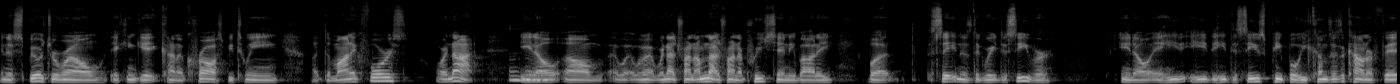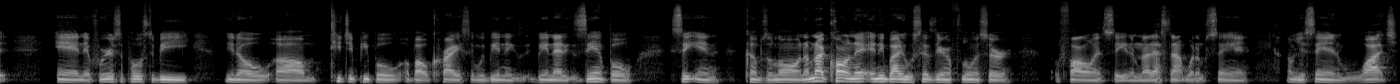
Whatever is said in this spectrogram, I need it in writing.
in the spiritual realm, it can get kind of crossed between a demonic force or not. Mm-hmm. You know, um, we're not trying. I'm not trying to preach to anybody, but Satan is the great deceiver. You know, and he he he deceives people. He comes as a counterfeit, and if we're supposed to be you know, um, teaching people about Christ and we being being that example, Satan comes along. I'm not calling anybody who says they're influencer following Satan. I'm not. That's not what I'm saying. I'm just saying watch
